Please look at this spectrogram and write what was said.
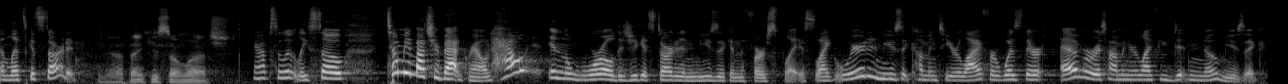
and let's get started. Yeah, thank you so much. Absolutely. So tell me about your background. How in the world did you get started in music in the first place? Like, where did music come into your life, or was there ever a time in your life you didn't know music?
